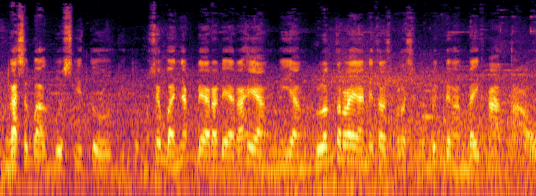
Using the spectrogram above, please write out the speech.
nggak sebagus itu gitu maksudnya banyak daerah-daerah yang yang belum terlayani transportasi publik dengan baik atau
